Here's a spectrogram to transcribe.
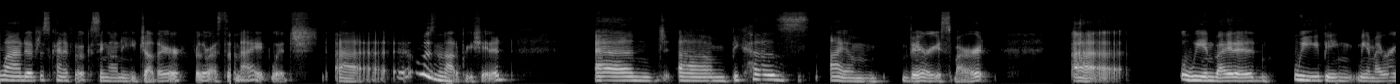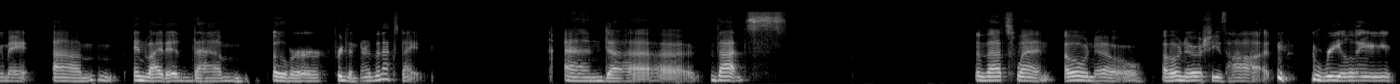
wound up just kind of focusing on each other for the rest of the night, which uh, was not appreciated. And um, because I am very smart, uh, we invited, we being me and my roommate, um, invited them over for dinner the next night. And uh, that's that's when, oh no, oh no, she's hot, really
